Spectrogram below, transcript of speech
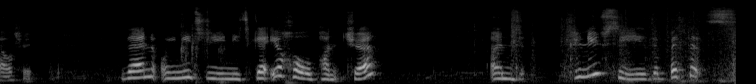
L shape. Then what you need to do, you need to get your hole puncher and can you see the bit that's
